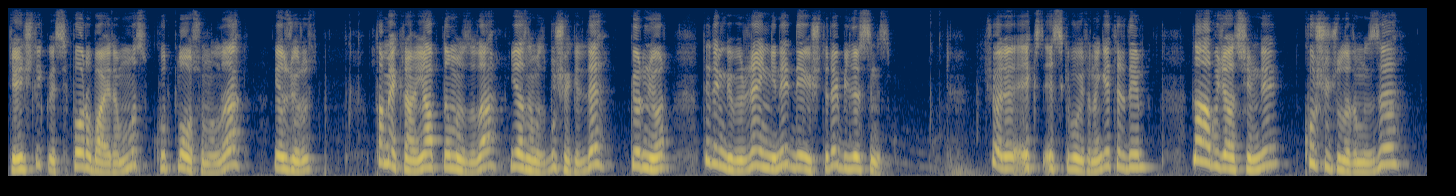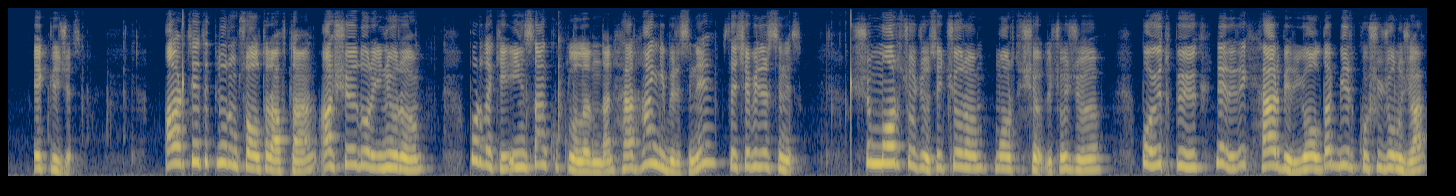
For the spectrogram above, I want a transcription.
Gençlik ve Spor Bayramımız kutlu olsun olarak yazıyoruz. Tam ekran yaptığımızda da yazımız bu şekilde görünüyor. Dediğim gibi rengini değiştirebilirsiniz. Şöyle eski boyutuna getirdim. Ne yapacağız şimdi? Koşucularımızı ekleyeceğiz. Artıya tıklıyorum sol taraftan. Aşağıya doğru iniyorum. Buradaki insan kuklalarından herhangi birisini seçebilirsiniz. Şu mor çocuğu seçiyorum. Mor tişörtlü çocuğu. Boyut büyük. Ne dedik? Her bir yolda bir koşucu olacak.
